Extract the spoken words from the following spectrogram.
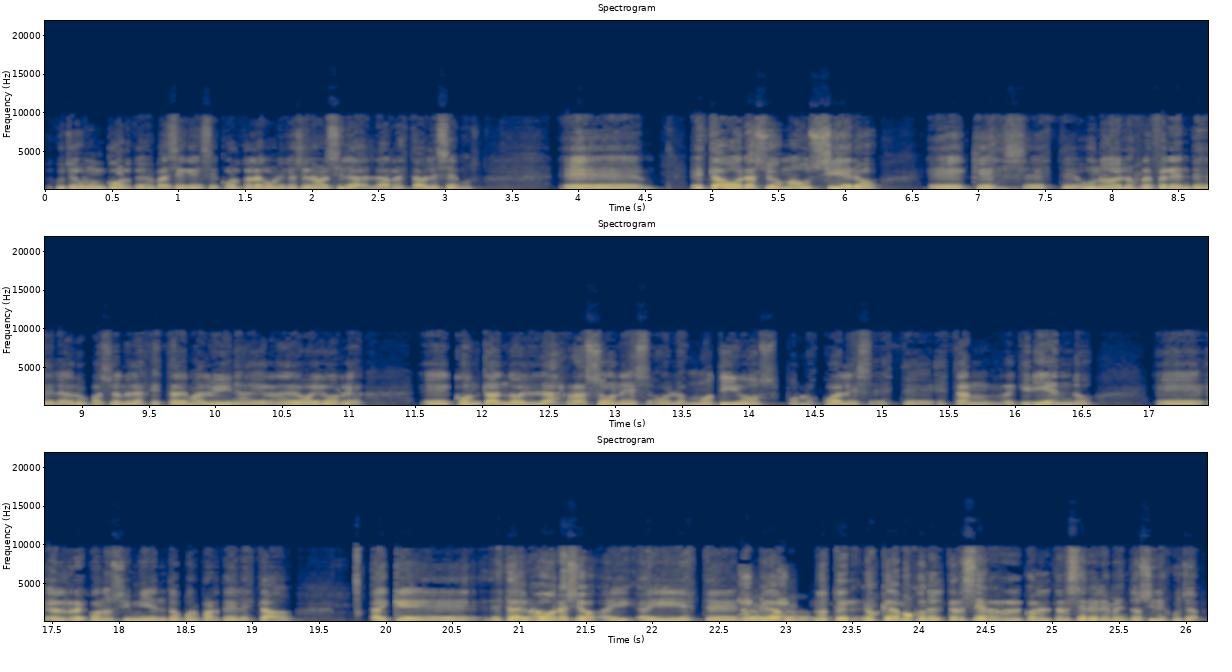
Escuché como un corte, me parece que se cortó la comunicación, a ver si la restablecemos. Eh, estaba Horacio Mausiero, eh, que es este, uno de los referentes de la agrupación de la Gesta de Malvinas de Granadero Baigorria, eh, contando las razones o los motivos por los cuales este, están requiriendo eh, el reconocimiento por parte del Estado. Hay que está de nuevo Horacio, ahí ahí este nos, quedamos, nos, quedamos con el tercer con el tercer elemento sin escuchar.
